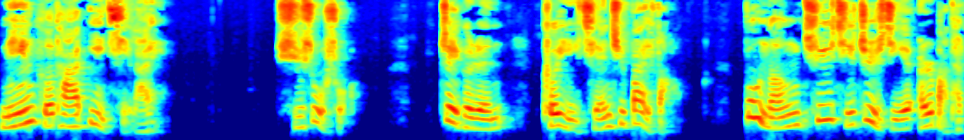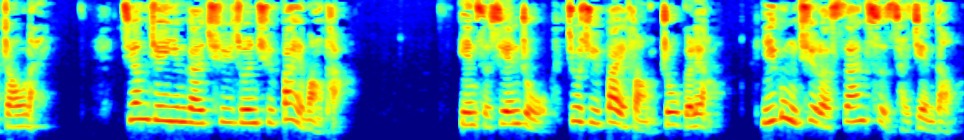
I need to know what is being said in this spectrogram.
您和他一起来。”徐庶说：“这个人可以前去拜访，不能屈其志节而把他招来。将军应该屈尊去拜望他。”因此，先主就去拜访诸葛亮，一共去了三次才见到。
